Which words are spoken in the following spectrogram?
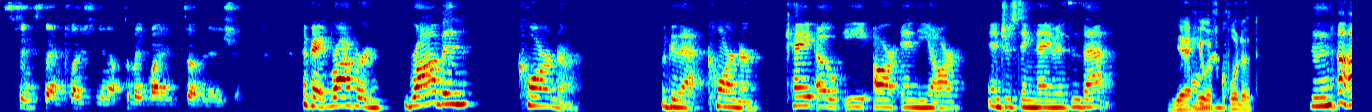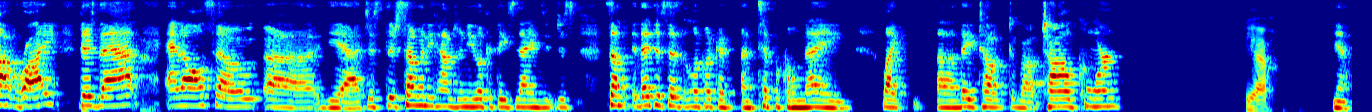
since then closely enough to make my own determination. Okay, Robert, Robin Koerner. Look at that, Koerner. K O E R N E R. Interesting name, isn't that? Yeah, he was cornered. right. There's that, and also, uh, yeah, just there's so many times when you look at these names, it just some that just doesn't look like a, a typical name. Like uh, they talked about child corn. Yeah. Yeah.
